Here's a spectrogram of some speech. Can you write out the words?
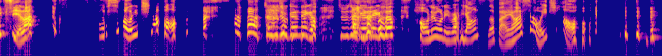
一起了。我吓我一跳。这不就跟那个，这不就跟那个《好六》里边杨紫的反应啊，吓我一跳。对对，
